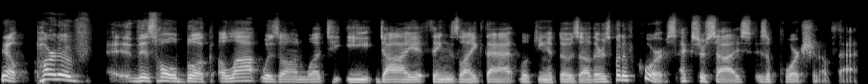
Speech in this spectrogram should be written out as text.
you know, part of uh, this whole book, a lot was on what to eat, diet, things like that, looking at those others. But of course, exercise is a portion of that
